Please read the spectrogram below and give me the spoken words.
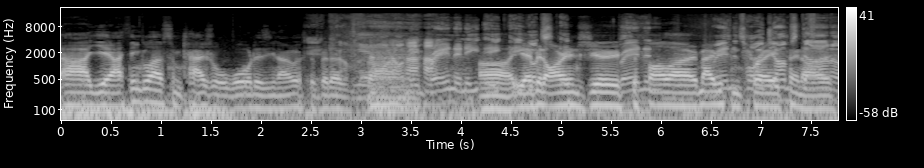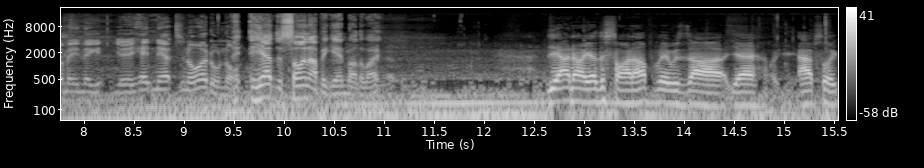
Uh, yeah. I think we'll have some casual waters, you know, with a bit of Yeah. I mean, Brandon, he, he, Uh, he yeah, a bit of orange juice to follow, maybe Brandon's some high treats, jumps done. I mean, they- you're heading out tonight or not? He had to sign up again, by the way. Yeah, no, yeah, the sign up. It was, uh, yeah, absolute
